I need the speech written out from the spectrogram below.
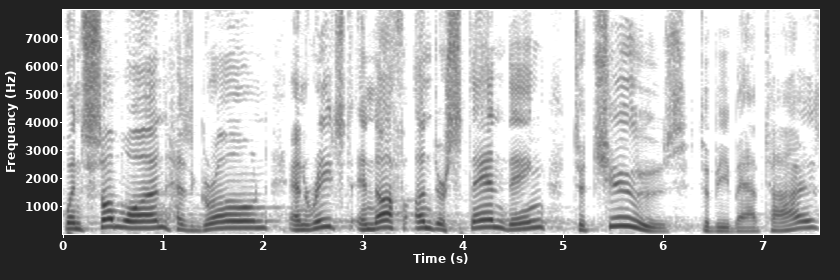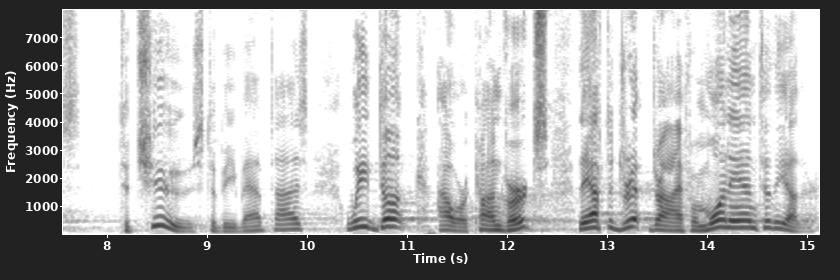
when someone has grown and reached enough understanding to choose to be baptized, to choose to be baptized, we dunk our converts. They have to drip dry from one end to the other.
